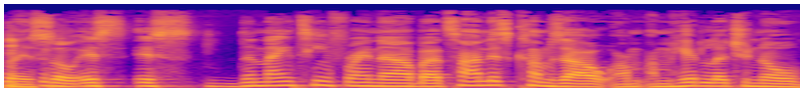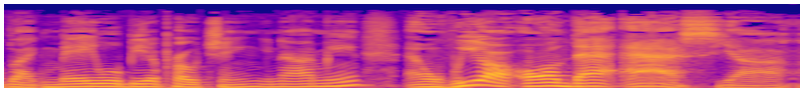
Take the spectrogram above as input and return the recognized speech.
but so it's it's the 19th right now. By the time this comes out, I'm, I'm here to let you know like May will be approaching. You know what I mean? And we are on that ass, y'all.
